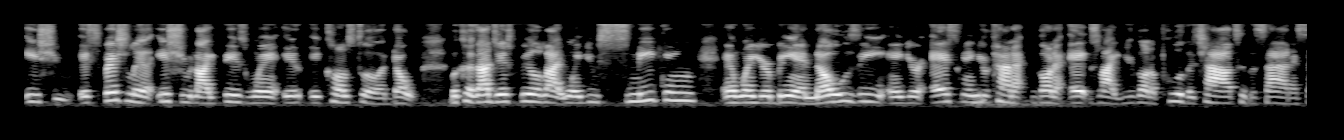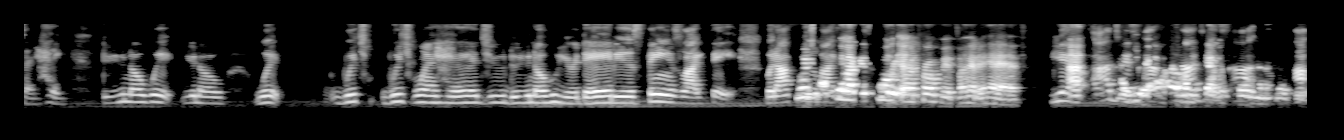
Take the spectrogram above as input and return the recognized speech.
issue, especially an issue like this when it, it comes to adult. Because I just feel like when you sneaking and when you're being nosy and you're asking, you're kind of gonna act like you're gonna pull the child to the side and say, Hey, do you know what you know what which which one had you? Do you know who your dad is? Things like that. But I feel, which like, I feel like it's totally inappropriate for her to have. Yeah, I, I just, I, I, just I,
